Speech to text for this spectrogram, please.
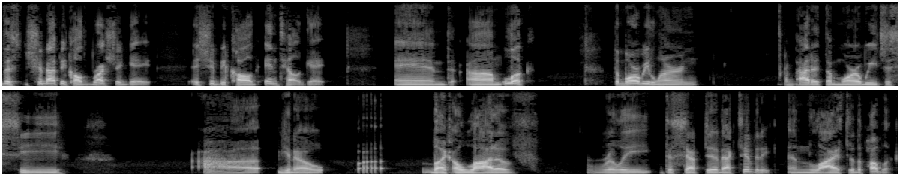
this should not be called Russia Gate, it should be called Intel Gate. And um, look, the more we learn about it, the more we just see, uh, you know, uh, like a lot of really deceptive activity and lies to the public.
